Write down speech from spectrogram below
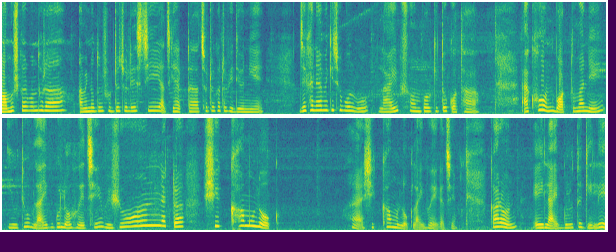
নমস্কার বন্ধুরা, আমি নতুন সূর্য চলে এসেছি। আজকে একটা ছোটোখাটো ভিডিও নিয়ে, যেখানে আমি কিছু বলব লাইভ সম্পর্কিত কথা। এখন বর্তমানে ইউটিউব লাইভগুলো হয়েছে ভীষণ একটা শিক্ষামূলক হ্যাঁ শিক্ষামূলক লাইভ হয়ে গেছে। কারণ এই লাইভগুলোতে গেলে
